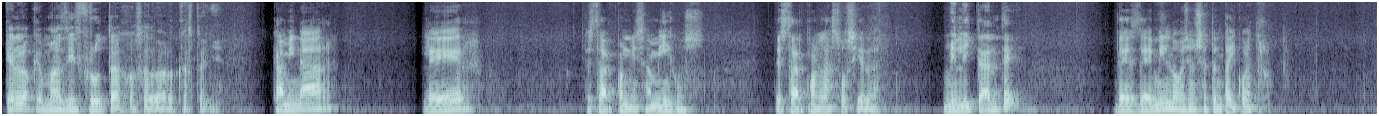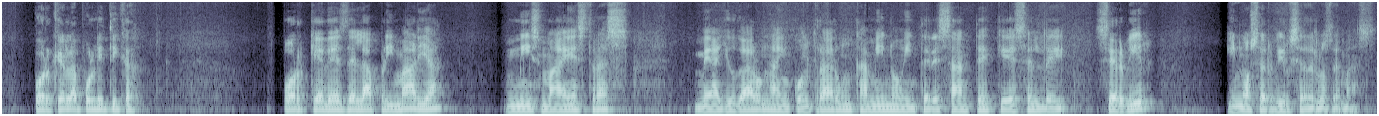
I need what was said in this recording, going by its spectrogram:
¿Qué es lo que más disfruta José Eduardo Castañeda? Caminar, leer, estar con mis amigos, estar con la sociedad. ¿Militante? Desde 1974. ¿Por qué la política? Porque desde la primaria mis maestras me ayudaron a encontrar un camino interesante que es el de servir y no servirse de los demás.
